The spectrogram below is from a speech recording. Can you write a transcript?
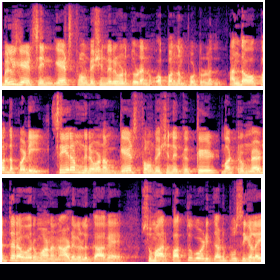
பில்கேட்ஸின் கேட்ஸ் பவுண்டேஷன் நிறுவனத்துடன் ஒப்பந்தம் போட்டுள்ளது. அந்த ஒப்பந்தப்படி சீரம் நிறுவனம் கேட்ஸ் பவுண்டேஷனுக்கு கீழ் மற்றும் நடுத்தர வருமான நாடுகளுக்காக சுமார் பத்து கோடி தடுப்பூசிகளை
